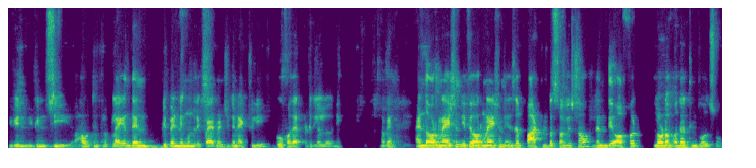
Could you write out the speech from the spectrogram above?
You can you can see how things look like, and then depending on the requirements, you can actually go for that particular learning. Okay. And the organization, if your organization is a partner to ServiceNow, then they offer a lot of other things also.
